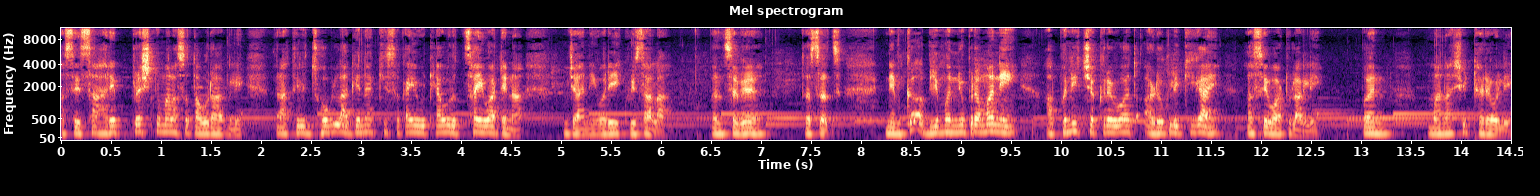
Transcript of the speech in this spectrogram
असे सारे प्रश्न मला स्वतःवर लागले. रात्री झोप लागेना की सकाळी उठल्यावर उत्साही वाटेना. जानेवारी एकवीस आला. पण सगळं तसंच. नेमकं अभिमन्यूप्रमाणे आपणही चक्रव्यूहात अडकले की काय असे वाटू लागले. पण मनाशी ठरवले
